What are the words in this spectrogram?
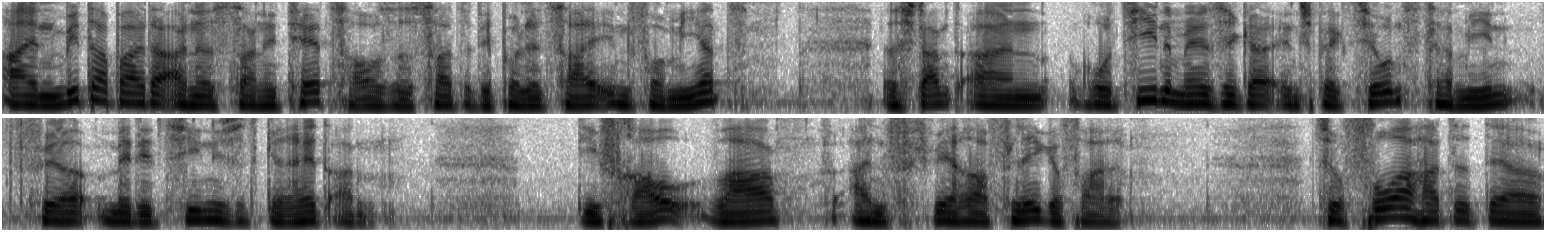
Ein Mitarbeiter eines Sanitätshauses hatte die Polizei informiert. Es stand ein routinemäßiger Inspektionstermin für medizinisches Gerät an. Die Frau war ein schwerer Pflegefall. Zuvor hatte der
